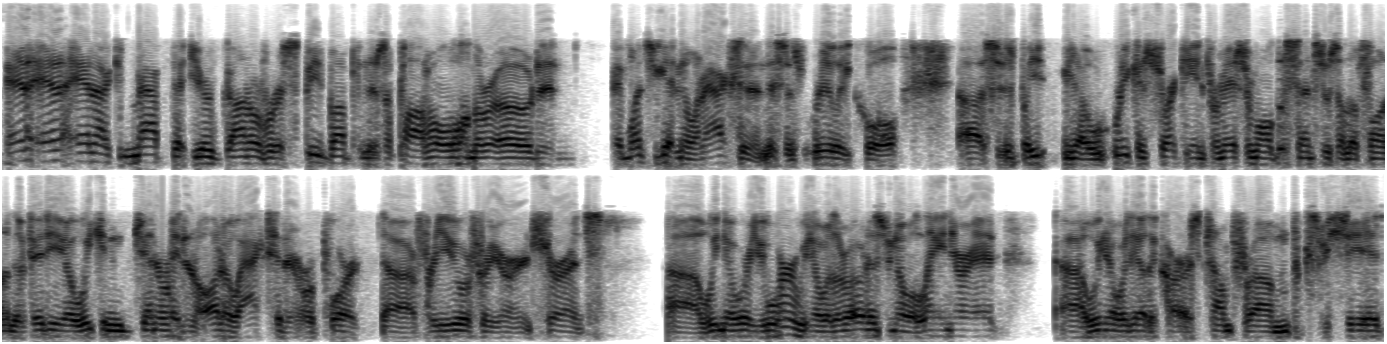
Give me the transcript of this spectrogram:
And, and and I can map that you've gone over a speed bump and there's a pothole on the road and and once you get into an accident, this is really cool. Uh, so just by you know reconstructing information from all the sensors on the phone and the video, we can generate an auto accident report uh, for you or for your insurance. Uh, we know where you were, we know where the road is, we know what lane you're in. Uh, we know where the other cars come from because we see it.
